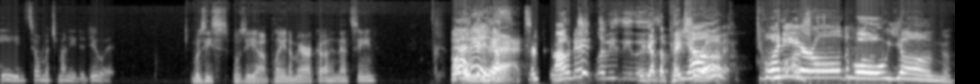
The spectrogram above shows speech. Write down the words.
paid so much money to do it. Was he was he uh, playing America in that scene? There oh, it look is. that. Found it. Let me see this. You got the picture young- up. 20 year old. so young.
